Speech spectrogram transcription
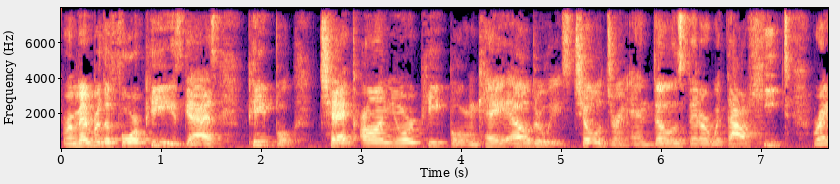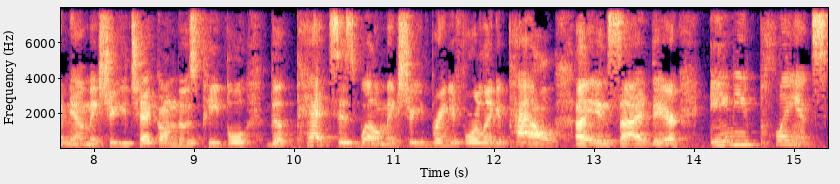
Remember the four P's, guys. People, check on your people, okay? Elderlies, children, and those that are without heat right now. Make sure you check on those people, the pets as well. Make sure you bring your four-legged pal uh, inside there. Any plants,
